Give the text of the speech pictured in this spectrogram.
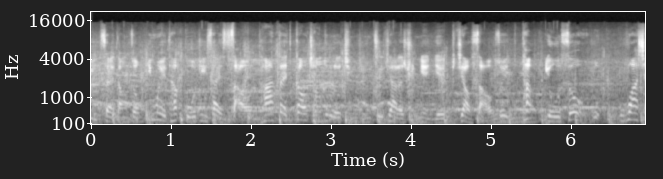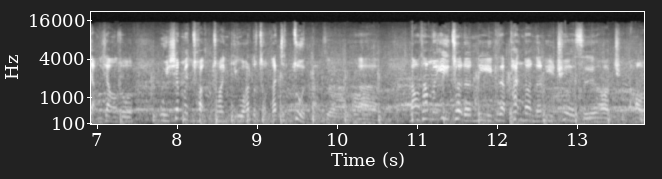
比赛当中，因为他国际赛少，他在高强度的情形之下的训练也比较少，所以他有时候我无法想象说为什么传传球他都传他就准了，啊，然后他们预测能力在判断能力确实哈好。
